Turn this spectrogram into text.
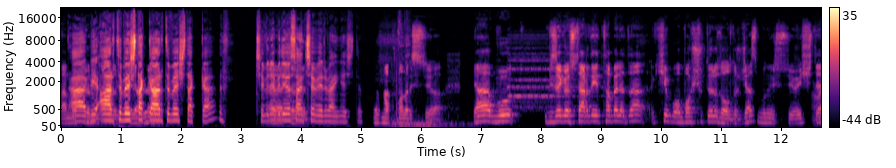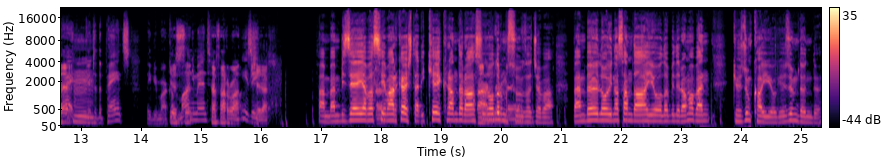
Ben Aa, bakıyorum bir orada artı 5 şeyler dakika var. artı 5 dakika. Çevirebiliyorsan evet. çevir ben geçtim. Uzatmalar istiyor. Ya bu bize gösterdiği tabelada ki o boşlukları dolduracağız. Bunu istiyor işte. Hmm. get to the paints, leave your mark on the Gerisi monument. teferruat bir Easy. şeyler. Tamam ben bir Z'ye basayım arkadaşlar. İki ekranda rahatsız Ben de, olur evet. musunuz acaba? Ben böyle oynasam daha iyi olabilir ama ben gözüm kayıyor, gözüm döndü.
